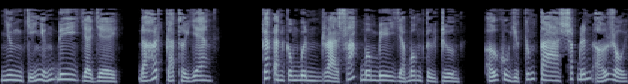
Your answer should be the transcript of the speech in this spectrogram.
nhưng chỉ những đi và về đã hết cả thời gian. Các anh công binh rà soát bom bi và bom từ trường ở khu vực chúng ta sắp đến ở rồi.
